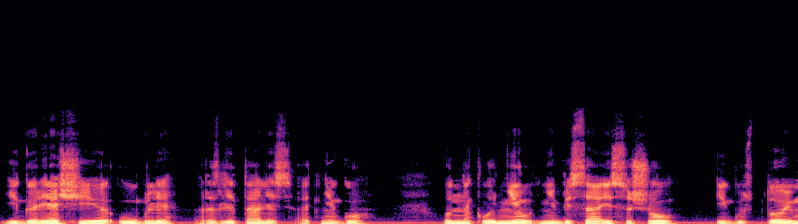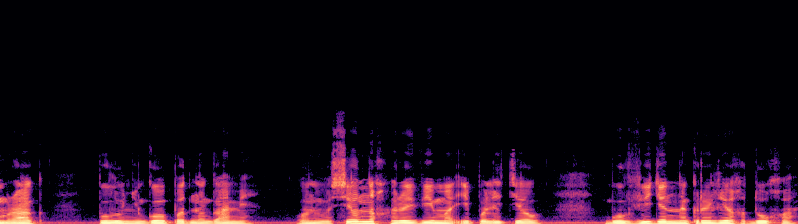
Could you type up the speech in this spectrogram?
и горящие угли разлетались от него. Он наклонил небеса и сошел, и густой мрак был у него под ногами. Он восел на Херувима и полетел, был виден на крыльях духа.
